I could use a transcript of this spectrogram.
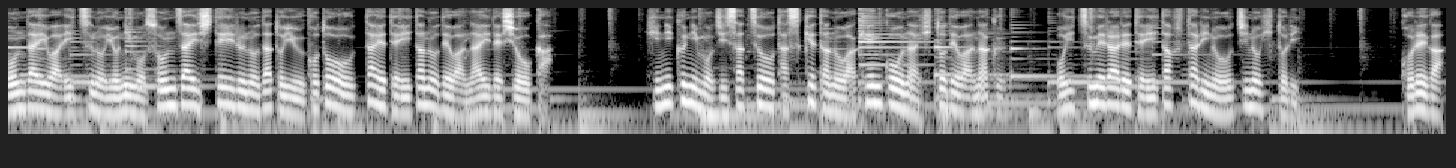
問題はいつの世にも存在しているのだということを訴えていたのではないでしょうか。皮肉にも自殺を助けたのは健康な人ではなく、追い詰められていた二人のうちの一人。これが、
